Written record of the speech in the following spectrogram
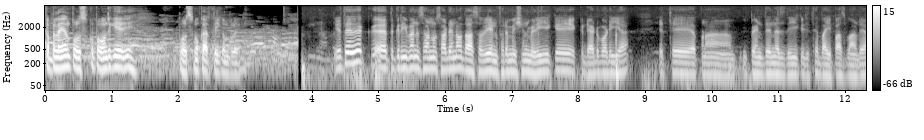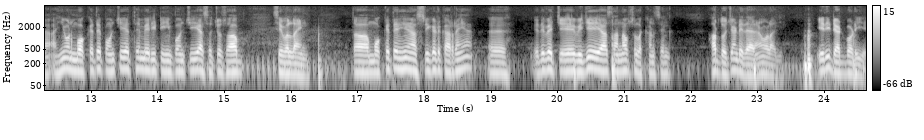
ਕੰਪਲੇਨ ਪੁਲਿਸ ਕੋ ਪਹੁੰਚ ਗਈ ਹੈ ਜੀ। ਪੁਲਿਸ ਨੂੰ ਕਰਤੀ ਕੰਪਲੇਨ ਇੱਥੇ ਤੇ ਤਕਰੀਬਨ ਸਾਨੂੰ 9:30 10 ਵਜੇ ਇਨਫੋਰਮੇਸ਼ਨ ਮਿਲੀ ਕਿ ਇੱਕ ਡੈੱਡ ਬੋਡੀ ਆ। ਇੱਥੇ ਆਪਣਾ ਪਿੰਡ ਦੇ ਨਜ਼ਦੀਕ ਜਿੱਥੇ ਬਾਈਪਾਸ ਬਣ ਰਿਹਾ। ਅਸੀਂ ਹੁਣ ਮੌਕੇ ਤੇ ਪਹੁੰਚੇ, ਇੱਥੇ ਮੇਰੀ ਟੀਮ ਪਹੁੰਚੀ ਐਸਐਚਓ ਸਾਹਿਬ ਸਿਵਲ ਲਾਈਨ ਤਾਂ ਮੌਕੇ ਤੇ ਅਸੀਂ ਇਨਵੈਸਟੀਗੇਟ ਕਰ ਰਹੇ ਹਾਂ। ਇਹਦੇ ਵਿੱਚ ਇਹ ਵਿਜੇ ਆ ਸਨ ਆਫ ਸੁਲੱਖਣ ਸਿੰਘ। ਹਰਦੋ ਝੰਡੇ ਦਾ ਰਹਿਣ ਵਾਲਾ ਜੀ। ਇਹਦੀ ਡੈੱਡ ਬੋਡੀ ਹੈ।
